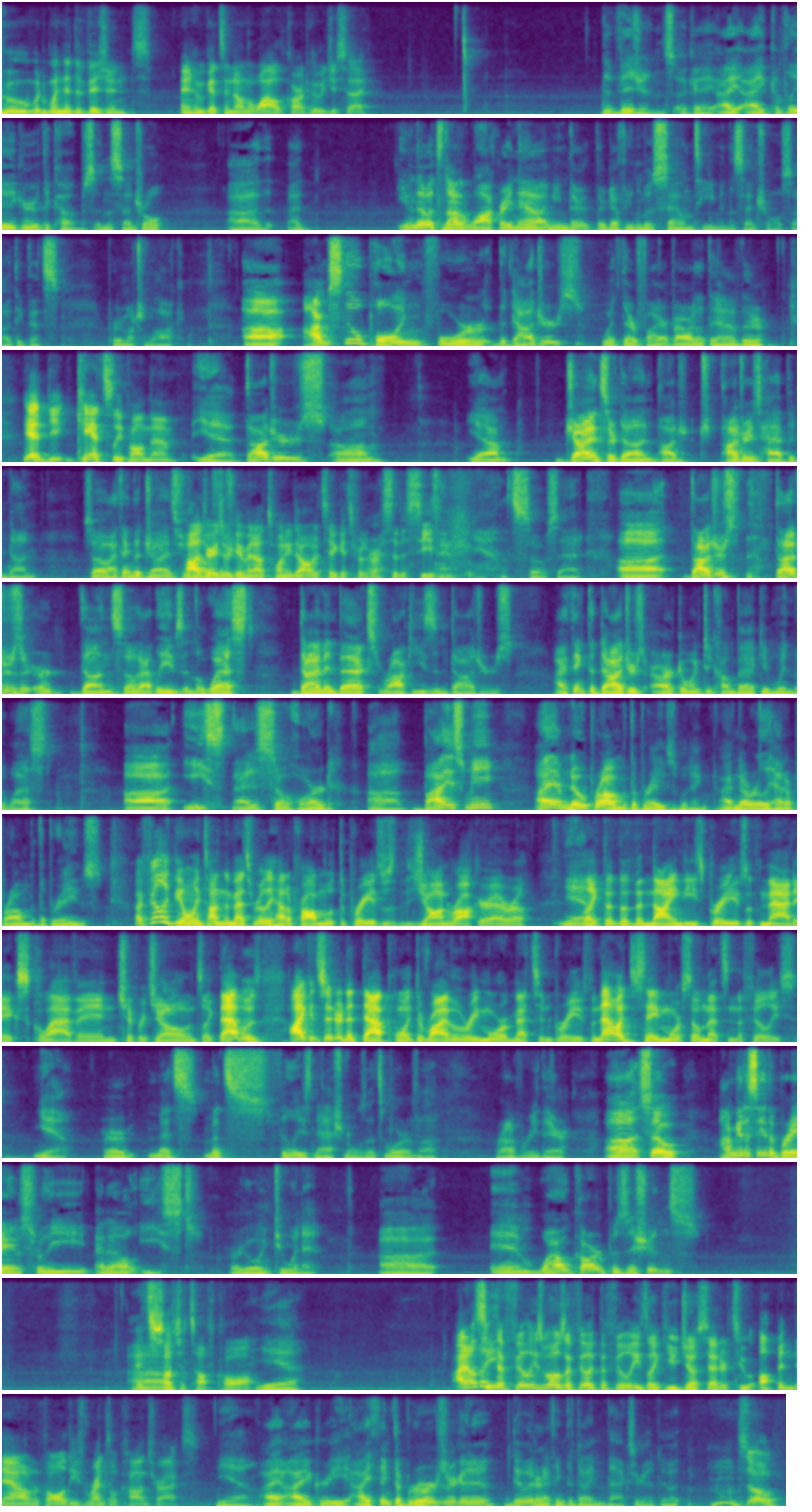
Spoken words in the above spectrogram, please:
who would win the divisions and who gets in on the wild card, who would you say? Divisions. Okay, I, I completely agree with the Cubs in the Central. Uh, I, even though it's not a lock right now, I mean they're they're definitely the most sound team in the Central, so I think that's pretty much a lock. Uh, I'm still pulling for the Dodgers with their firepower that they have there. Yeah, you can't sleep on them. Yeah, Dodgers. Um, yeah, Giants are done. Pad- Padres have been done. So I think the Giants. Are Padres are giving out twenty dollar tickets for the rest of the season. Yeah, that's so sad. Uh, Dodgers. Dodgers are, done. So that leaves in the West Diamondbacks, Rockies, and Dodgers. I think the Dodgers are going to come back and win the West. Uh, East. That is so hard. Uh, bias me. I have no problem with the Braves winning. I've never really had a problem with the Braves. I feel like the only time the Mets really had a problem with the Braves was the John Rocker era. Yeah. Like the, the, the 90s Braves with Maddux, Glavine, Chipper Jones. Like that was, I considered at that point the rivalry more Mets and Braves. But now I'd say more so Mets and the Phillies. Yeah, or Mets, Mets, Phillies, Nationals. That's more of a rivalry there. Uh, so I'm gonna say the Braves for the NL East are going to win it. Uh, in wild card positions, It's Uh, such a tough call. yeah, I don't think the Phillies will. I feel like the Phillies, like you just said, are too up and down with all these rental contracts. yeah, I I agree. I think the Brewers are gonna do it, and I think the Diamondbacks are gonna do it. Hmm, so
